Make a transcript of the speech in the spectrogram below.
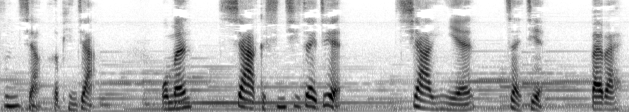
分享和评价。我们下个星期再见，下一年再见，拜拜。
